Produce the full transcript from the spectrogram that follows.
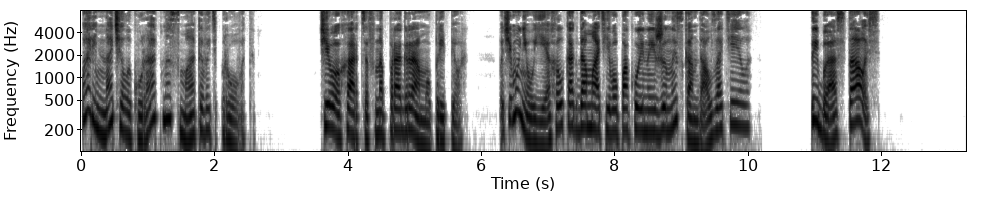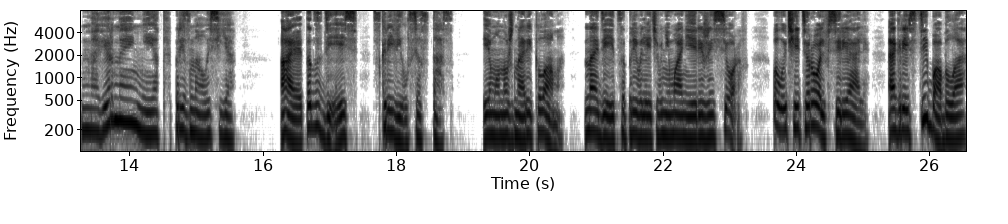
Парень начал аккуратно сматывать провод. «Чего Харцев на программу припер? Почему не уехал, когда мать его покойной жены скандал затеяла? Ты бы осталась?» «Наверное, нет», — призналась я. «А этот здесь», — скривился Стас. «Ему нужна реклама, надеется привлечь внимание режиссеров, получить роль в сериале, огрести бабла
